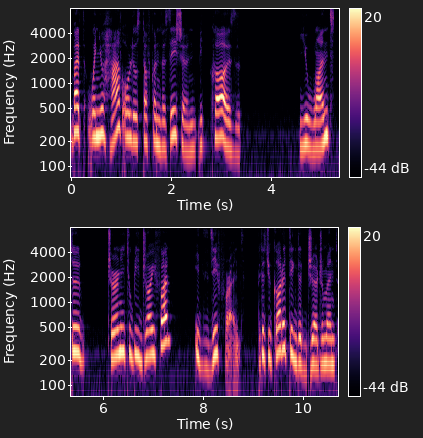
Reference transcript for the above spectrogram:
But when you have all those tough conversations because you want the journey to be joyful, it's different because you got to take the judgment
